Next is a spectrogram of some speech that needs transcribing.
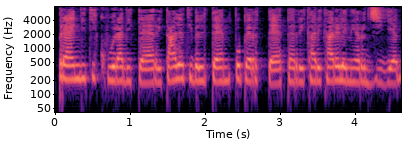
prenditi cura di te, ritagliati del tempo per te, per ricaricare le energie,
